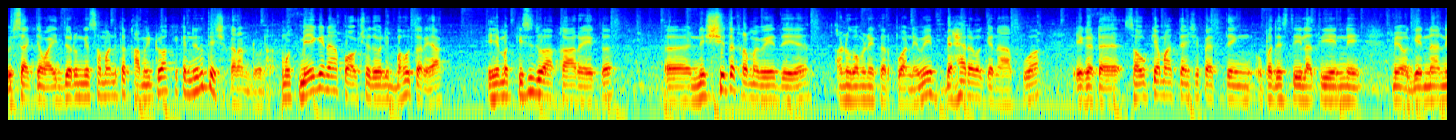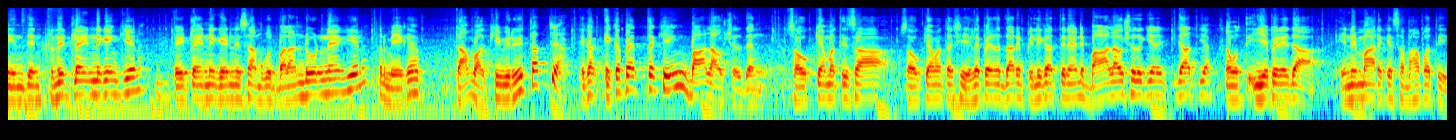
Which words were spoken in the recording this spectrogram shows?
විශේෂඥ වෛද්‍යවරුන්ගේ සමන්විත කමිටුවක් එක නිර්දේශ කරන්න ඕන. නමුත් මේ ගෙන ආපු ඖෂධ වලින් බහුතරයක් එහෙම කිසිදු ආකාරයක නිශ්චිත ක්‍රමවේදය අනුගමනය කරපුවා නෙමෙයි බැහැරව ගෙන ආපුවා. ඒකට සෞඛ්‍ය අමාත්‍යාංශ පැත්තෙන් උපදෙස් දීලා තියෙන්නේ මේවා ගෙන්නන්නේ ඉන්දියන් ක්‍රෙඩිට් ලයින් එකෙන් කියලා. ක්‍රෙඩිට් ලයින් එක ගෙන්න නිසා මුකුත් බලන්න ඕනේ නැහැ කියලා. මේක තාම වකිවිරුහි තත්ත්වයක්. එකක් එක පැත්තකින් බාල ඖෂධ. දැන් සෞඛ්‍ය අමාත්‍යසා සෞඛ්‍ය අමාත්‍යශී ඉහළපෙළන දාරින් පිළිගත්තේ නැන්නේ බාල ඖෂධ කියන જાතිය. නමුත් ඊයේ පෙරේදා NMR එකේ සභාපති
